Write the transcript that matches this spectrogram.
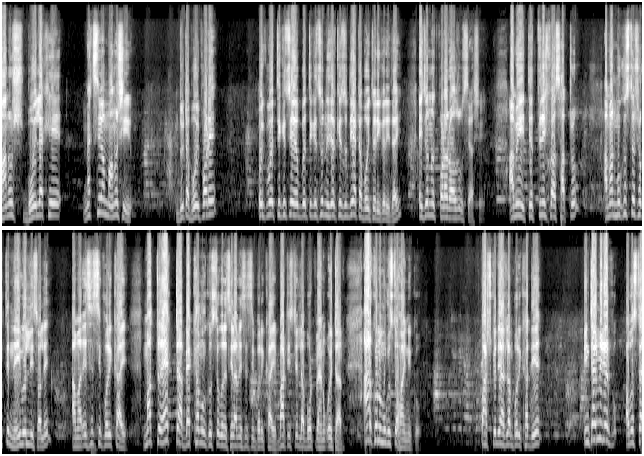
মানুষ বই লেখে ম্যাক্সিমাম মানুষই দুইটা বই পড়ে, ওই বই থেকে কিছু এই বই থেকে কিছু, নিজের কিছু দিয়ে একটা বই তৈরি করে দেয়। এই জন্য পড়ার অজুসে আসে। আমি তেত্রিশ পাস ছাত্র, আমার মুখস্থ শক্তি নেই বললেই চলে। আমার এসএসসি পরীক্ষায় মাত্র একটা ব্যাখ্যা মুখস্থ করেছিলাম এসএসসি পরীক্ষায় বাটিস্টিল্লা বোটম্যান ওইটার আর কোনো মুখস্থ হয়নি কো। পাশ করে আসলাম পরীক্ষা দিয়ে। ইন্টারমিডিয়েট অবস্থা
